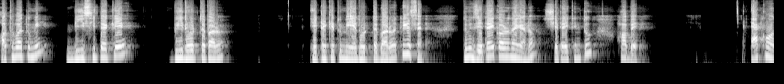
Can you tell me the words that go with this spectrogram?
অথবা তুমি বি সিটাকে বি ধরতে পারো, এটাকে তুমি এ ধরতে পারো, ঠিক আছে? তুমি যেটাই করো না কেন, সেটাই কিন্তু হবে। এখন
